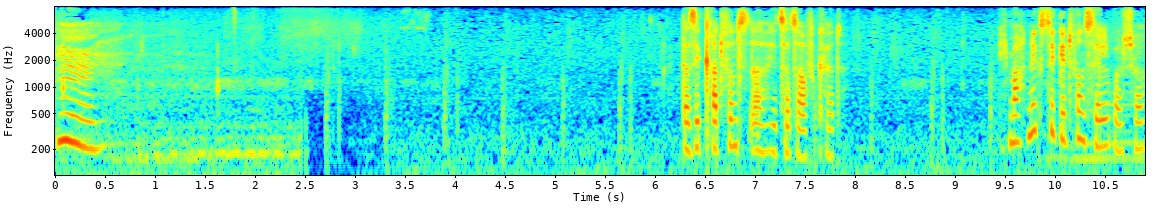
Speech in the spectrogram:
Hm. Dass ich gerade von... Ach, jetzt hat's aufgehört. Ich mach nichts, die geht von selber, schau.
